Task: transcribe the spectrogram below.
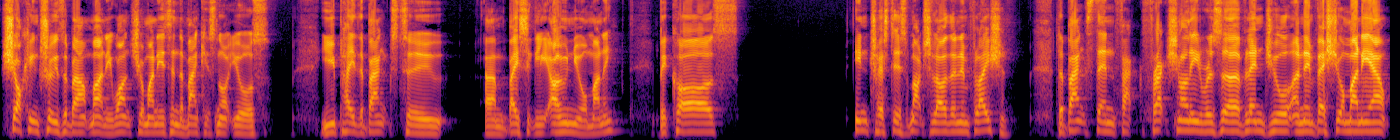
Shocking truth about money. Once your money is in the bank, it's not yours. You pay the banks to um, basically own your money because interest is much lower than inflation. The banks then fractionally reserve, lend you, and invest your money out.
